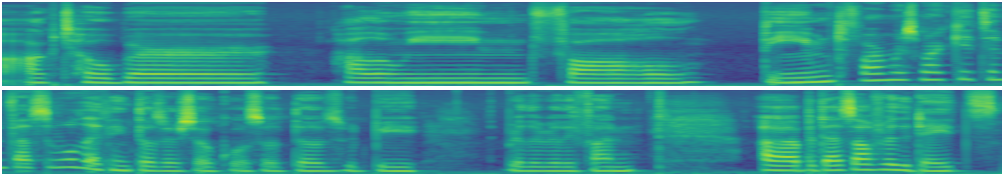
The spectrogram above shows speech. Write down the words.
October, Halloween, fall themed farmers markets and festivals. I think those are so cool. So those would be really, really fun. Uh, but that's all for the dates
